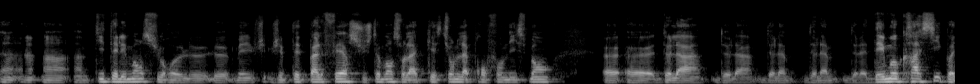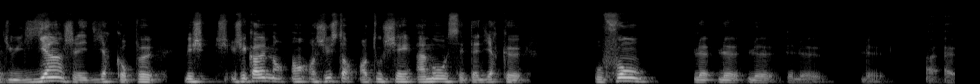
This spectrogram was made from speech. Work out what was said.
un, un, petit élément sur le, le mais je ne vais peut-être pas le faire, justement, sur la question de l'approfondissement euh, euh, de, la, de, la, de, la, de, la, de la démocratie, quoi, du lien, j'allais dire qu'on peut. Mais j'ai quand même en, juste en, touché un mot, c'est-à-dire que au fond, le, le, le, le euh,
